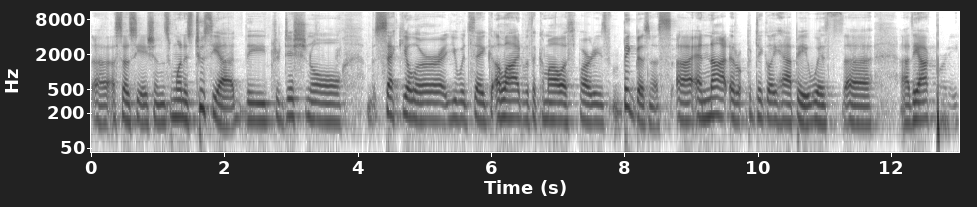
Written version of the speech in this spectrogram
uh, associations. One is TUSIAD, the traditional secular, you would say, allied with the Kemalist parties, big business, uh, and not particularly happy with uh, uh, the AK Party.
